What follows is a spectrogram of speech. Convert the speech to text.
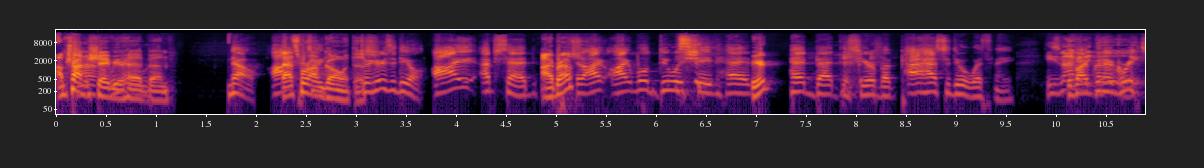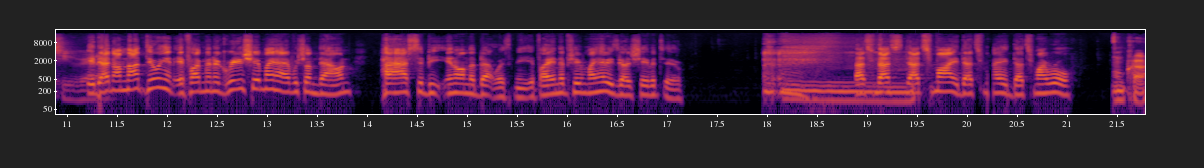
I'm trying to Uh, shave we- your head, we- Ben. No, I- That's where so- I'm going with this. So here's the deal. I have said Eyebrows. that I, I will do a shave head Beard. head bet this year, but Pat has to do it with me. He's not if gonna, I'm gonna do agree- it with you. It- and I'm not doing it. If I'm going to agree to shave my head, which I'm down, Pat has to be in on the bet with me. If I end up shaving my head, he's got to shave it too. That's that's that's my that's my that's my rule. okay.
